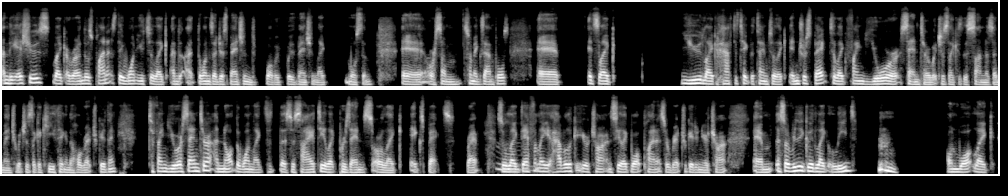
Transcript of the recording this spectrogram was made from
and the issues like around those planets they want you to like and uh, the ones i just mentioned well we've, we've mentioned like most of them uh, or some some examples uh, it's like you like have to take the time to like introspect to like find your center which is like the sun as i mentioned which is like a key thing in the whole retrograde thing to find your center and not the one like the society like presents or like expects right mm-hmm. so like mm. definitely have a look at your chart and see like what planets are retrograde in your chart um it's a really good like lead on what like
